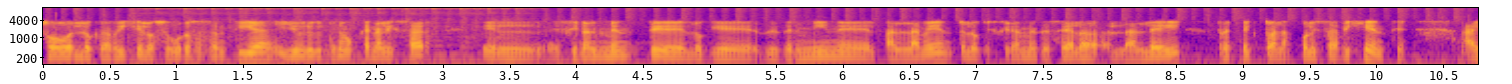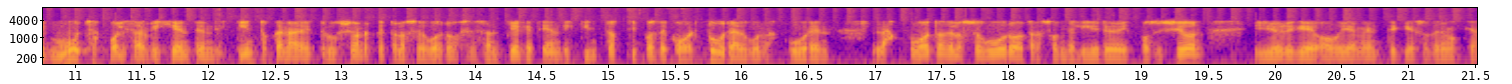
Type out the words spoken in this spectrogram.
sobre lo que rige los seguros de cesantía y yo creo que tenemos que analizar el, finalmente lo que determine el Parlamento, lo que finalmente sea la, ley respecto a las pólizas vigentes. Hay muchas pólizas vigentes en distintos canales de distribución respecto a los seguros de cesantía que tienen distintos tipos de cobertura. Algunas cubren las cuotas de los seguros, otras son de libre disposición y yo creo que obviamente que eso tenemos que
